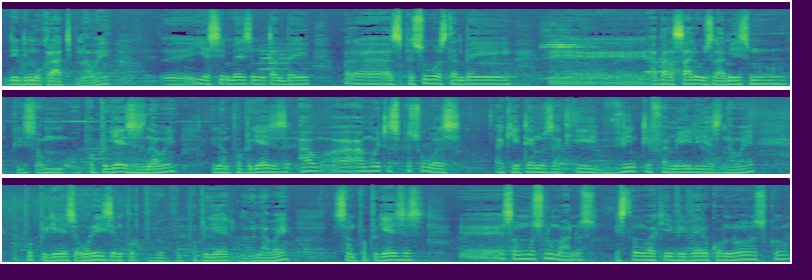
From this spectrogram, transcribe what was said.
de democrático, não é? Eh, e assim mesmo também para as pessoas também é, abraçarem o islamismo, que são portugueses, não é? E não portugueses. Há, há muitas pessoas. Aqui temos aqui 20 famílias, não é? Portuguesas, origem portuguesa, não é? São portugueses, é, são muçulmanos. Estão aqui viver conosco,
